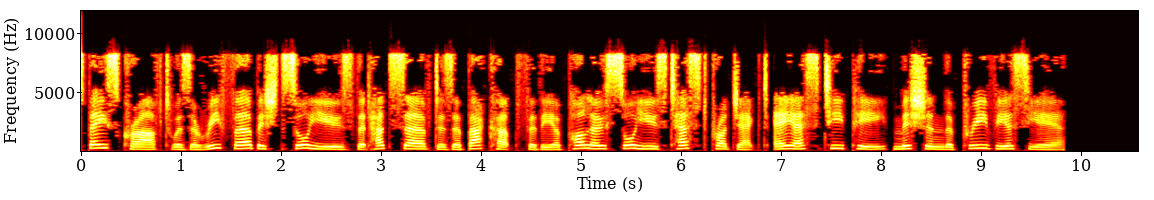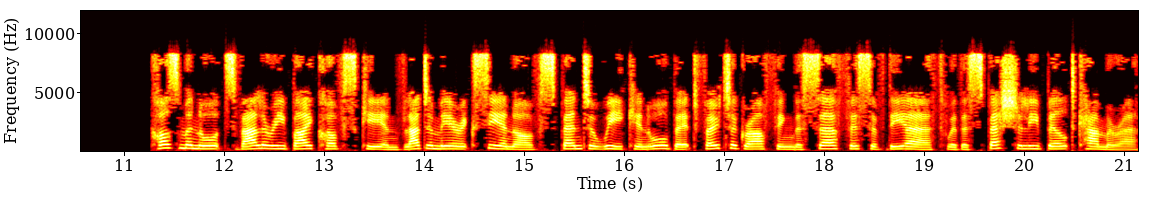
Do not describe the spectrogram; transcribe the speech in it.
spacecraft was a refurbished Soyuz that had served as a backup for the Apollo-Soyuz Test Project mission the previous year. Cosmonauts Valery Bykovsky and Vladimir Aksionov spent a week in orbit photographing the surface of the Earth with a specially built camera.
